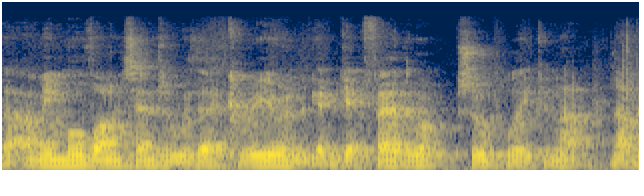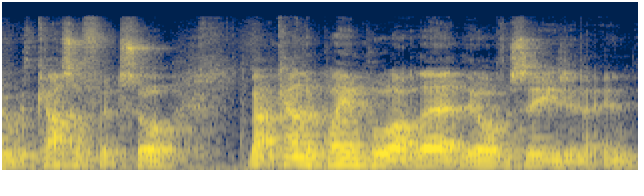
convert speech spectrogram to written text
uh, I mean move on in terms of with their career and get get further up Super League, and that that be with Castleford. So that kind of playing pool out there, the overseas in, in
